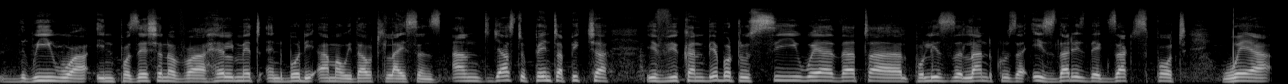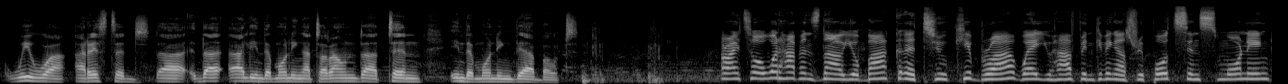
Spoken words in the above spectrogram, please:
we were in possession of a helmet and body armor without license. And just to paint a picture, if you can be able to see where that uh, police land cruiser is, that is the exact spot where we were arrested uh, early in the morning at around uh, 10 in the morning thereabout. All right, so what happens now? You're back uh, to Kibra, where you have been giving us reports since morning.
